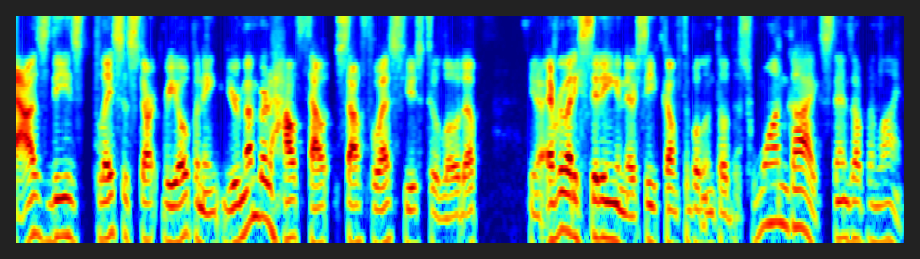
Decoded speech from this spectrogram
As these places start reopening you remember how South, southwest used to load up? You know everybody's sitting in their seat comfortable until this one guy stands up in line.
